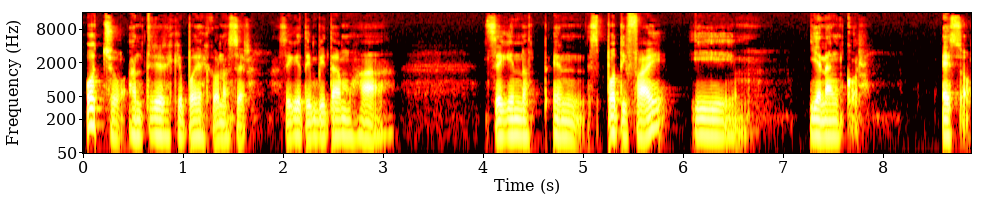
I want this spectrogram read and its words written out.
ocho anteriores que puedes conocer. Así que te invitamos a seguirnos en Spotify y, y en Anchor. Eso.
